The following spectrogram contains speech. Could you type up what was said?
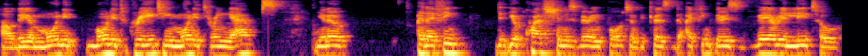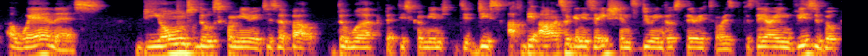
how they are moni- monitor, creating monitoring apps, you know. And I think your question is very important because I think there is very little awareness beyond those communities about the work that these communities, these uh, the arts organizations do in those territories because they are invisible.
